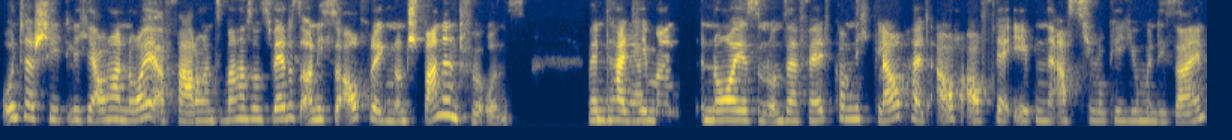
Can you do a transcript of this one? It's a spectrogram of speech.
unterschiedliche, auch mal neue Erfahrungen zu machen, sonst wäre das auch nicht so aufregend und spannend für uns, wenn halt ja. jemand Neues in unser Feld kommt. Ich glaube halt auch auf der Ebene Astrologie, Human Design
